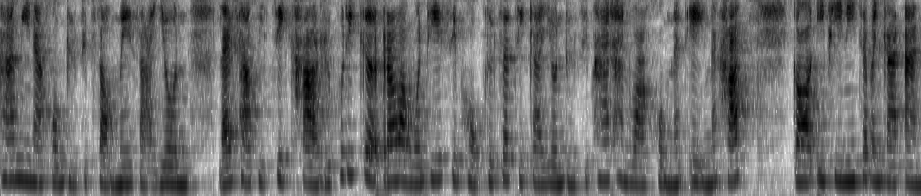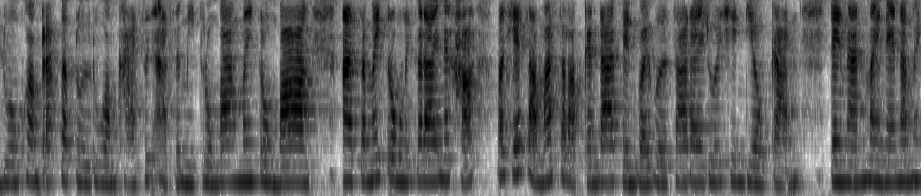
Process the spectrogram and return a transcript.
15 มีนาคมถึง 12 เมษายน และชาวพิจิกค่ะ หรือผู้ที่เกิดระหว่างวันที่ 16 พฤศจิกายนถึง 15 ธันวาคมนั่นเองนะคะ ก็ EP ีนี้จะเป็นการอ่านดวงความรักแบบโดยรวมค่ะ ซึ่งอาจจะมีตรงบ้างไม่ตรงบ้าง อาจจะไม่ตรงเลยก็ได้นะคะบางเคสสามารถสลับกันได้เป็นไวเวอร์ซ่าได้ด้วยเช่นเดียวกัน ดังนั้นไม่แนะนำให้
